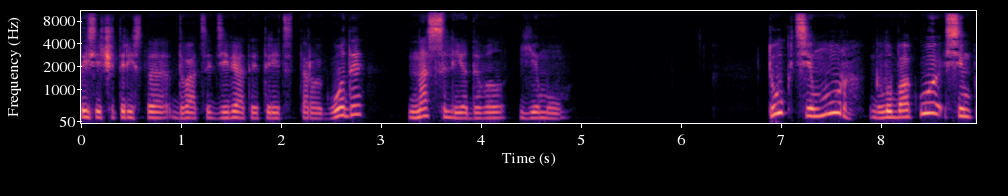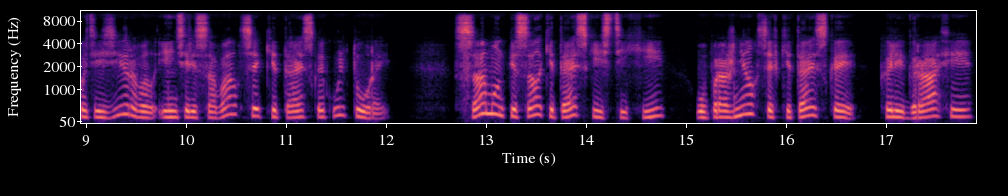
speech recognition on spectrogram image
1329-32 годы, наследовал ему. Тук Тимур глубоко симпатизировал и интересовался китайской культурой. Сам он писал китайские стихи, упражнялся в китайской каллиграфии,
